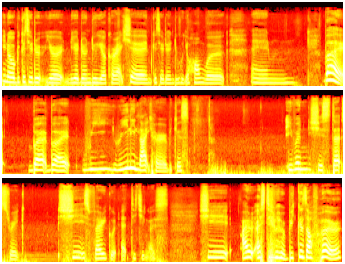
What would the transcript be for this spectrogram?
you know, because you do your you don't do your correction, because you don't do your homework, and but but but we really like her because even she's that strict she is very good at teaching us she I, I still remember because of her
